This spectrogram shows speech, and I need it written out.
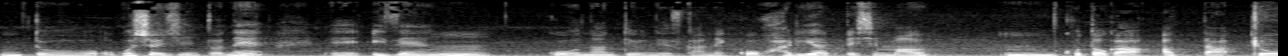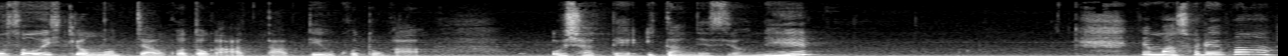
うんと、ご主人とね、えー、以前こうなんて言うんですかねこう張り合ってしまう、うん、ことがあった競争意識を持っちゃうことがあったっていうことがおっしゃっていたんですよね。でまあそれは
